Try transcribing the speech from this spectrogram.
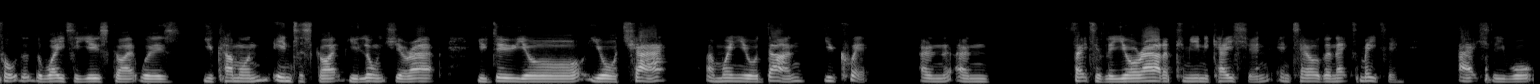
thought that the way to use Skype was you come on into Skype, you launch your app, you do your your chat, and when you're done, you quit. And and effectively you're out of communication until the next meeting actually what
